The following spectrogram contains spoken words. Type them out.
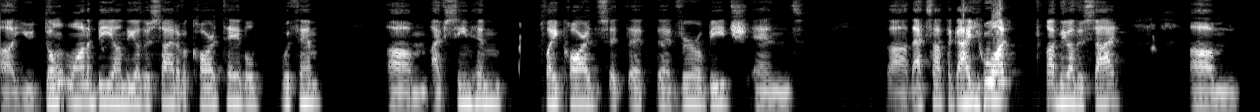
Uh, you don't want to be on the other side of a card table with him. Um, I've seen him play cards at, at, at Vero Beach, and uh, that's not the guy you want on the other side. Um,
